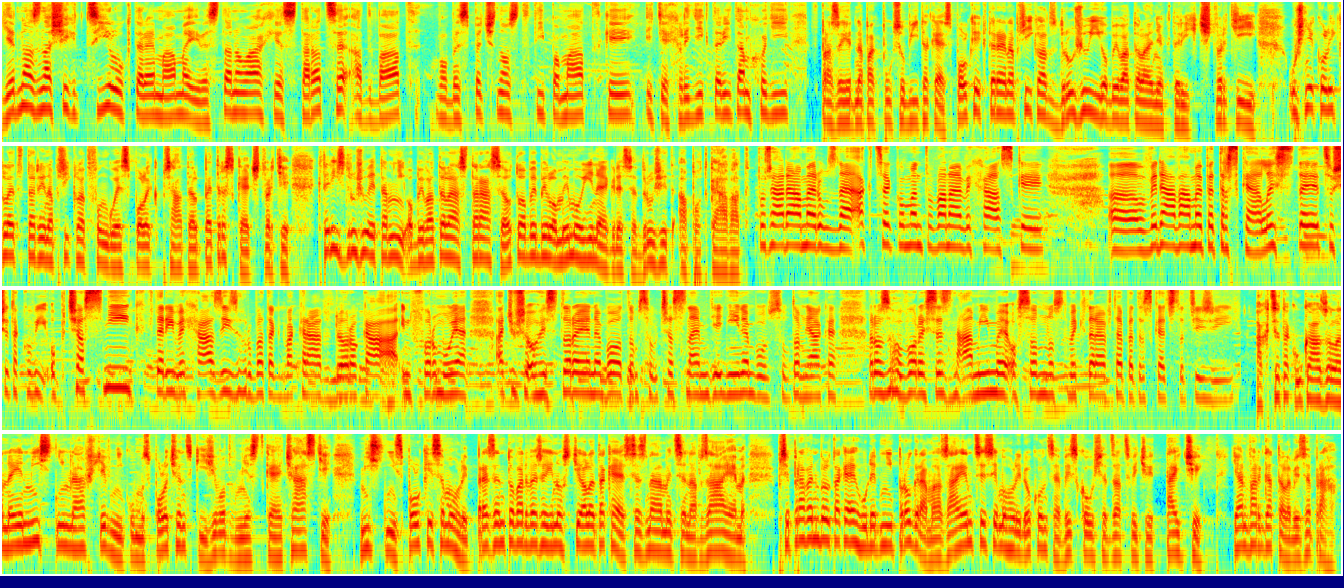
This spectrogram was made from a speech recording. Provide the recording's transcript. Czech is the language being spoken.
Jedna z našich cílů, které máme i ve stanovách, je starat se a dbát o bezpečnost té památky i těch lidí, kteří tam chodí. V Praze 1 pak působí také spolky, které například združují obyvatele některých čtvrtí. Už několik let tady například funguje spolek Přátel Petrské čtvrti, který združuje tamní obyvatele a stará se o to, aby bylo mimo jiné, kde se družit a potkávat. Pořádáme různé akce, komentované vycházky, eh, vydáváme petrské listy, což je takový občasník, který vychází zhruba tak dvakrát dvakrát do roka a informuje ať už o historii nebo o tom současném dění, nebo jsou tam nějaké rozhovory se známými osobnostmi, které v té Petrské čtvrti žijí. Akce tak ukázala nejen místním návštěvníkům společenský život v městské části. Místní spolky se mohly prezentovat veřejnosti, ale také seznámit se navzájem. Připraven byl také hudební program a zájemci si mohli dokonce vyzkoušet zacvičit tajči. Jan Varga, televize Praha.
